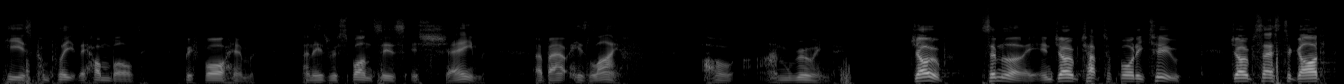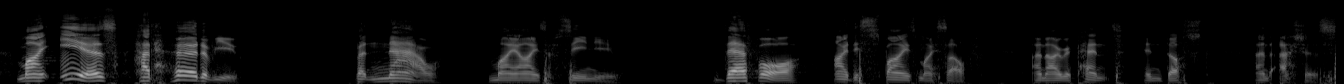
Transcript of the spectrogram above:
he is completely humbled before him, and his response is, is shame about his life. Oh, I'm ruined. Job, similarly, in Job chapter 42, Job says to God, My ears had heard of you but now my eyes have seen you. Therefore, I despise myself, and I repent in dust and ashes.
